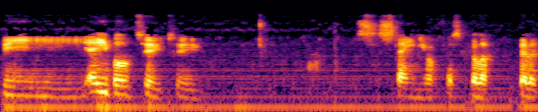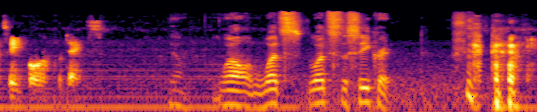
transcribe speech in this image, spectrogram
be able to to sustain your physical ability for, for days. Yeah. Well, what's what's the secret?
